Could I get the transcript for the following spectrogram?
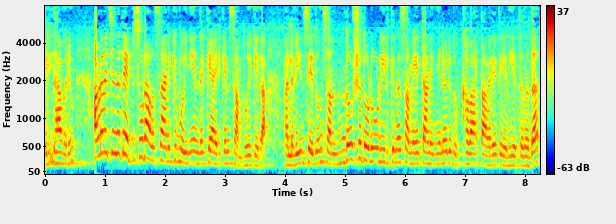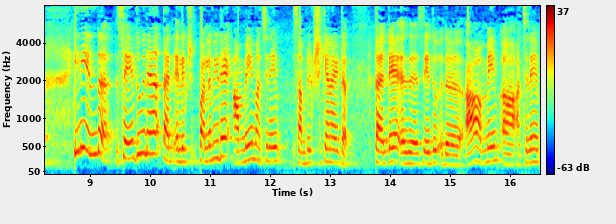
എല്ലാവരും അവിടെ വെച്ച് ഇന്നത്തെ എപ്പിസോഡ് അവസാനിക്കുമ്പോൾ ഇനി എന്തൊക്കെയായിരിക്കും സംഭവിക്കുക? പല്ലവിയും സേതുവും സന്തോഷത്തോടു കൂടി ഇരിക്കുന്ന സമയത്താണ് ഇങ്ങനെ ഒരു ദുഃഖവാർത്ത അവരെ തേടിയെത്തുന്നത്. ഇനി എന്ത്? സേതുവിന് തൻ പല്ലവിയുടെ അമ്മയും അച്ഛനെയും സംരക്ഷിക്കാനായിട്ട് തന്റെ സേതു ആ അമ്മയും അച്ഛനെയും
